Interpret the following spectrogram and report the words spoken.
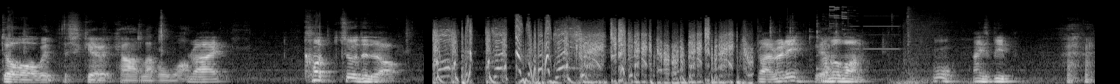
door with the security card level one. Right. Cut to the door. Right, ready? Yeah. Level one. Oh, nice beep.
